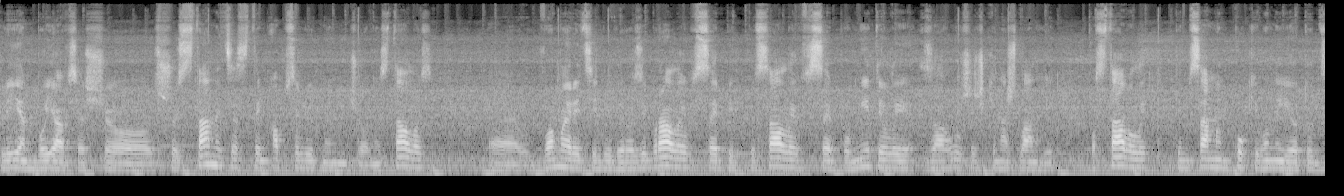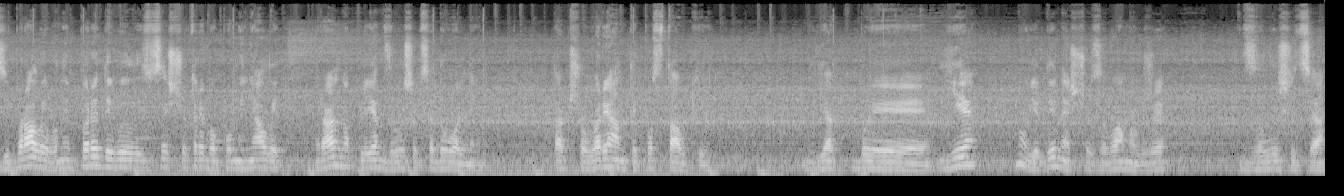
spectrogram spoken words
клієнт боявся, що щось станеться з тим, абсолютно нічого не сталося. Е, В Америці люди розібрали, все підписали, все помітили, заглушечки на шланги поставили. Тим самим, поки вони його тут зібрали, вони передивились, все, що треба, поміняли. Реально клієнт залишився довольний. Так що варіанти поставки якби є. Ну, єдине, що за вами вже залишиться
